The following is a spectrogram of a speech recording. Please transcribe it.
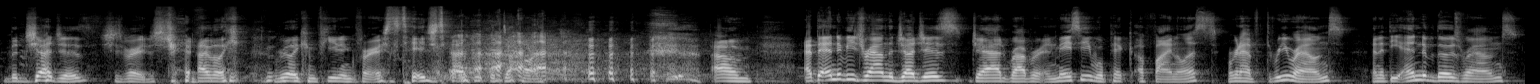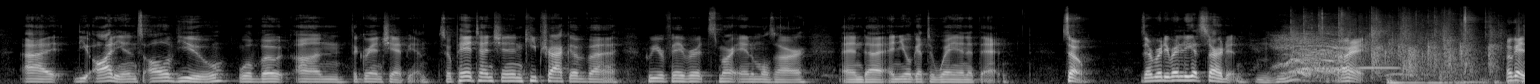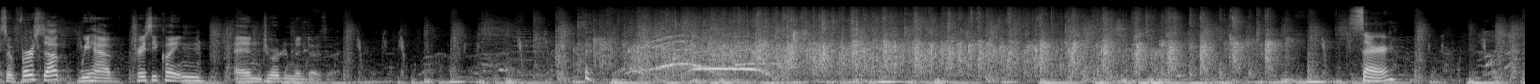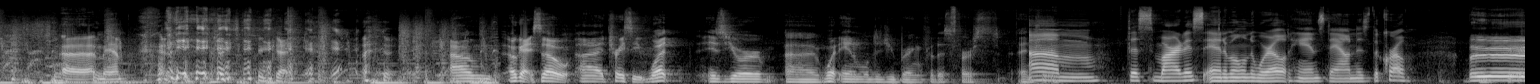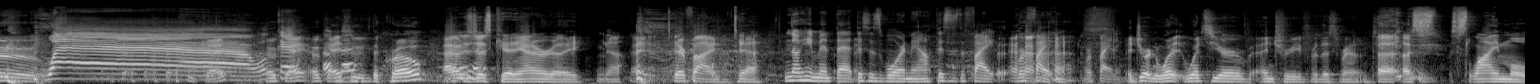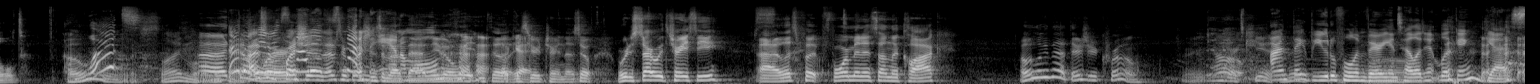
the judges, she's very distracted. I'm like really competing for stage time with the dog. um, at the end of each round, the judges, Jad, Robert, and Macy, will pick a finalist. We're going to have three rounds. And at the end of those rounds, uh, the audience, all of you, will vote on the grand champion. So pay attention, keep track of uh, who your favorite smart animals are, and, uh, and you'll get to weigh in at the end. So, is everybody ready to get started? All right. Okay, so first up, we have Tracy Clayton and Jordan Mendoza. Sir, Uh, ma'am. okay. um, okay, so uh, Tracy, what is your uh, what animal did you bring for this first entry? um, the smartest animal in the world, hands down, is the crow. Boo. Wow. okay. okay, okay, So we have the crow. I was just kidding. I don't really. No, they're fine. Yeah. No, he meant that. This is war now. This is the fight. We're fighting. We're fighting. Uh, Jordan, what what's your entry for this round? Uh, a s- slime mold. Oh, what? slime mold. Uh, I have some questions. I have some questions an about that. You don't wait until it's your turn though. So we're gonna start with Tracy. Uh, let's put four minutes on the clock. Oh, look at that! There's your crow. Very, very cute. Aren't they beautiful and very intelligent looking? Yes,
